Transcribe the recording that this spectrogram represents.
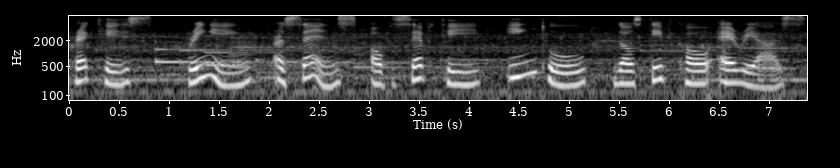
Practice bringing a sense of safety into those difficult areas.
